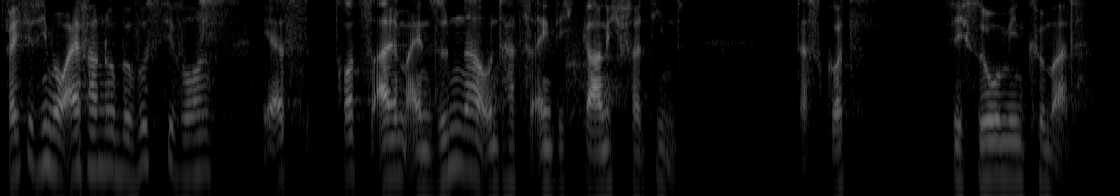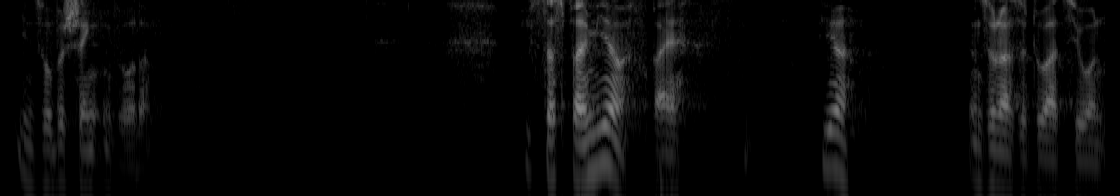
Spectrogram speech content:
Vielleicht ist ihm auch einfach nur bewusst geworden, er ist trotz allem ein Sünder und hat es eigentlich gar nicht verdient, dass Gott sich so um ihn kümmert, ihn so beschenken würde. Wie ist das bei mir, bei dir in so einer Situation?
